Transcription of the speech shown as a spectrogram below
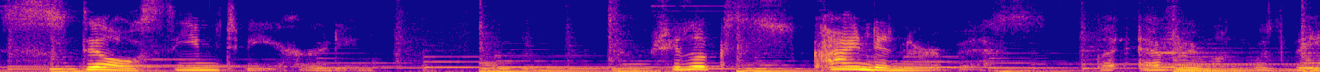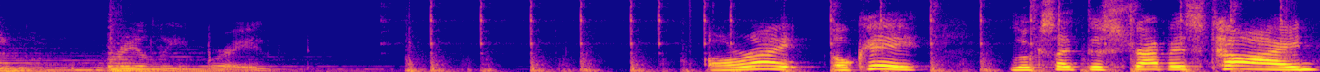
still seemed to be hurting. She looks kind of nervous, but everyone was being really brave. All right, okay, looks like the strap is tied.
